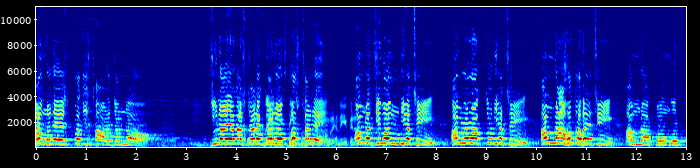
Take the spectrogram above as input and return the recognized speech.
বাংলাদেশ প্রতিষ্ঠার জন্য। জুলাই আগস্টের গণ অভ্যুত্থানে আমরা জীবন দিয়েছি, আমরা রক্ত দিয়েছি, আমরা আহত হয়েছি, আমরা পঙ্গুত্ব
